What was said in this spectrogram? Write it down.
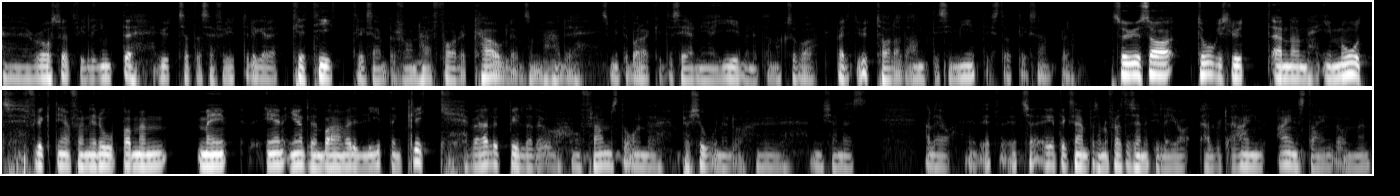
Eh, Roosevelt ville inte utsätta sig för ytterligare kritik till exempel från den här Fader Cowlin som hade, som inte bara kritiserade nya given utan också var väldigt uttalad antisemitisk då till exempel. Så USA tog i slutändan emot flyktingar från Europa men med egentligen bara en väldigt liten klick välutbildade och, och framstående personer då. Eh, ni kändes, eller ja, ett, ett, ett, exempel som de flesta känner till är Albert Einstein då, men,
